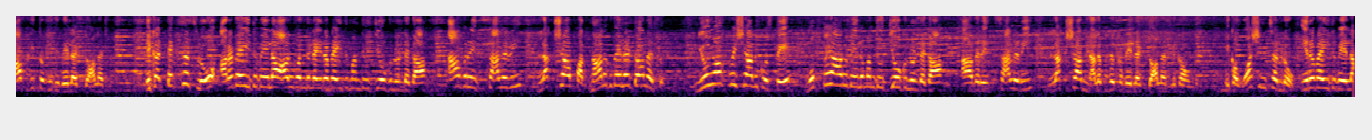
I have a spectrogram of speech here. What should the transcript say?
యాభై తొమ్మిది వేల డాలర్లు. ఇక టెక్సస్లో అరవై ఐదు వేల ఆరు వందల ఇరవై ఐదు మంది ఉద్యోగులుండగా యావరేజ్ సాలరీ లక్ష పద్నాలుగు వేల డాలర్లు. న్యూయార్క్ విషయానికి వస్తే ముప్పై ఆరు వేల మంది ఉద్యోగులుండగా యావరేజ్ సాలరీ లక్ష నలభై ఒక వేల డాలర్లుగా ఉంది. ఇక వాషింగ్టన్లో ఇరవై ఐదు వేల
